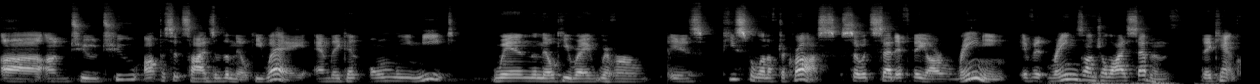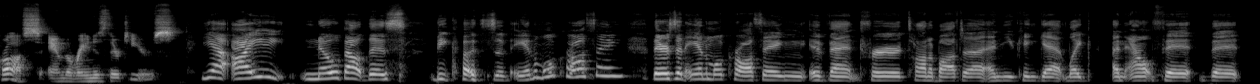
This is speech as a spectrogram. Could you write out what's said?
uh, onto two opposite sides of the Milky Way, and they can only meet when the Milky Way River is peaceful enough to cross. So it's said if they are raining, if it rains on July 7th, they can't cross, and the rain is their tears. Yeah, I know about this because of Animal Crossing. There's an Animal Crossing event for Tanabata, and you can get like an outfit that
